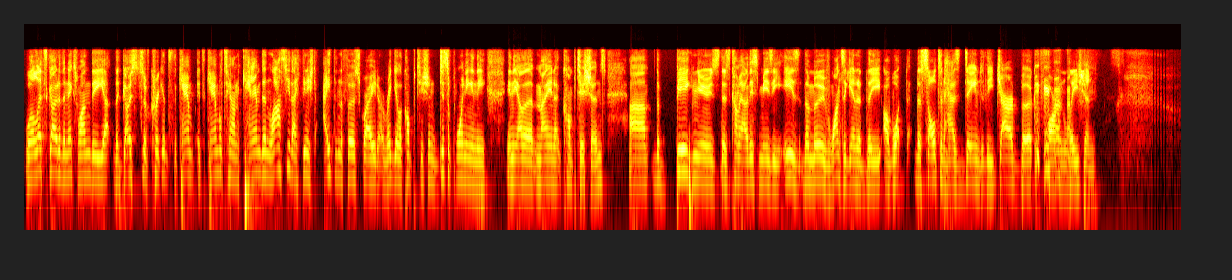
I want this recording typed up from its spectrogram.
Well, let's go to the next one. The uh, the ghosts of cricket's the Cam- it's Campbelltown Camden. Last year they finished eighth in the first grade a regular competition, disappointing in the in the other main competitions. Um, the big news that's come out of this Mearsy is the move once again of the of what the Sultan has deemed the Jarrod Burke foreign legion.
